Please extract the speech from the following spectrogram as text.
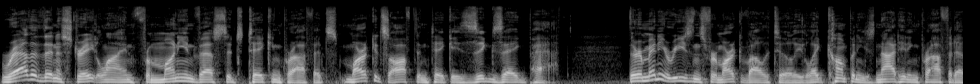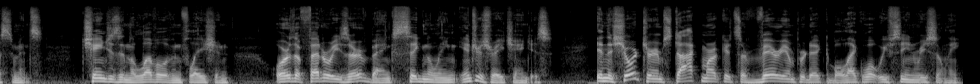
Rather than a straight line from money invested to taking profits, markets often take a zigzag path. There are many reasons for market volatility, like companies not hitting profit estimates, changes in the level of inflation, or the Federal Reserve Bank signaling interest rate changes. In the short term, stock markets are very unpredictable, like what we've seen recently.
